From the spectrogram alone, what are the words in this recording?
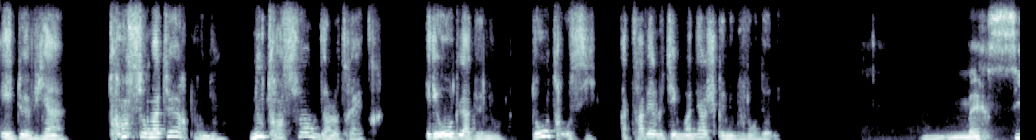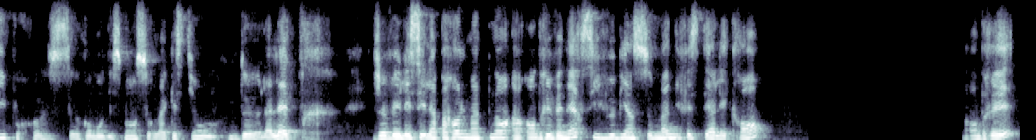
et devient transformateur pour nous, nous transforme dans notre être et au-delà de nous, d'autres aussi, à travers le témoignage que nous pouvons donner. Merci pour ce rebondissement sur la question de la lettre. Je vais laisser la parole maintenant à André Vénère s'il veut bien se manifester à l'écran. André.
